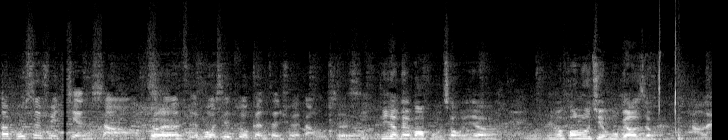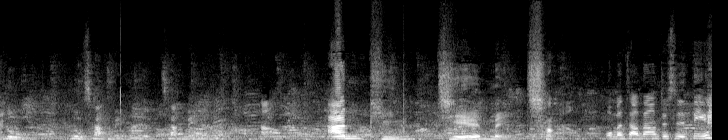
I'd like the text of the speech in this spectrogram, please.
而不是去减少车子，或是做更正确的道路设对计。，Peter 可以帮我补充一下，你们公路节目标是什么？好，来，路路畅美日，畅美那种。好，安平节美畅，我们找到就是第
